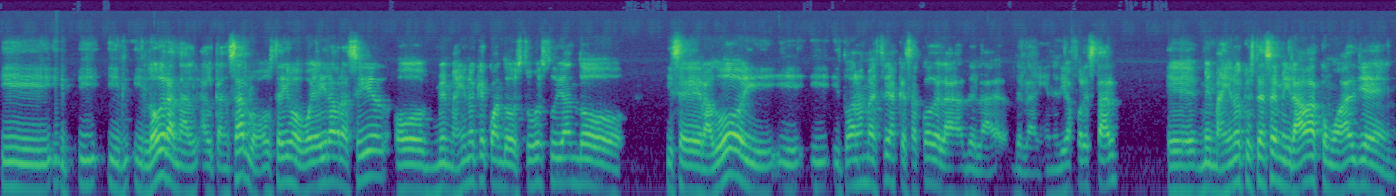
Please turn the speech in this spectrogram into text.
y, y, logran alcanzarlo. usted dijo, voy a ir a Brasil, o me imagino que cuando estuvo estudiando y se graduó y, todas las maestrías que sacó de la, de la, de la ingeniería forestal, eh, me imagino que usted se miraba como alguien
